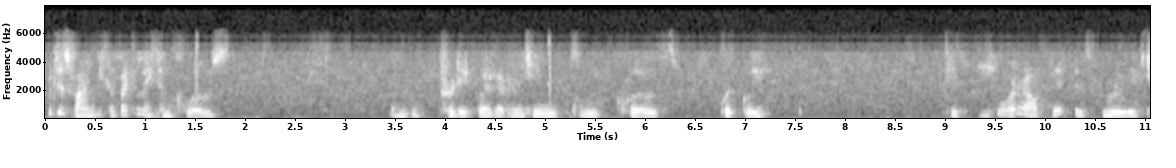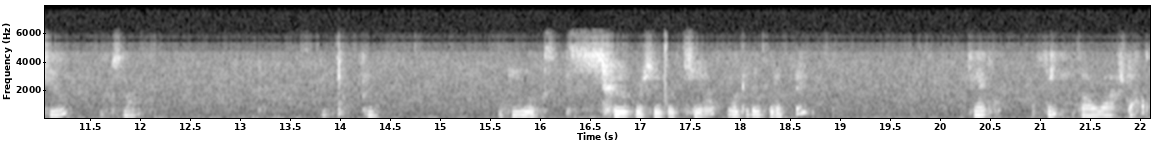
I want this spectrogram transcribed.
which is fine because I can make him clothes. I'm pretty good at making clothes quickly. His Eeyore outfit is really cute. Not he looks super, super cute. Look at his little face. Can't see, it's all washed out.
